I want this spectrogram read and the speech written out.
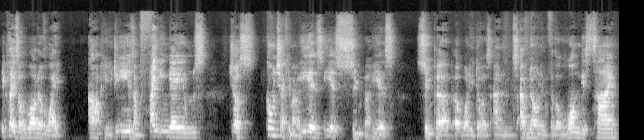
He plays a lot of like RPGs and fighting games. Just go and check him out. He is he is super. He is superb at what he does, and I've known him for the longest time.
